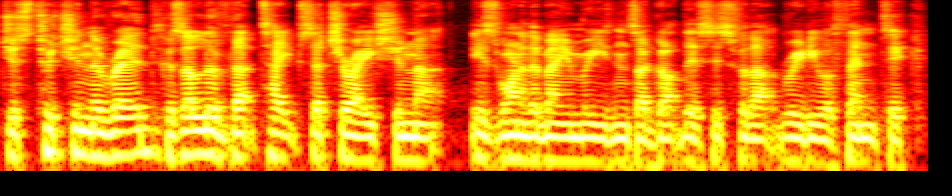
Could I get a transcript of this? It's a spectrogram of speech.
just touching the red because I love that tape saturation. That is one of the main reasons I got this is for that really authentic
